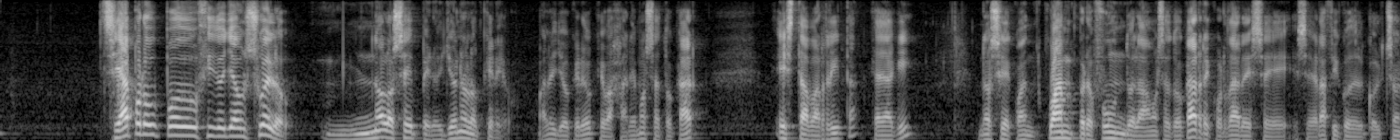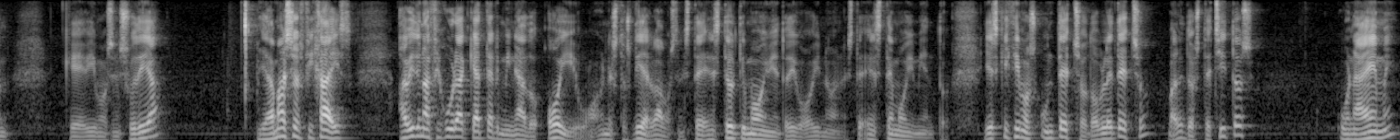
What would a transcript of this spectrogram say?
¿Se ha producido ya un suelo? No lo sé, pero yo no lo creo, ¿vale? Yo creo que bajaremos a tocar esta barrita que hay aquí. No sé cuán, profundo la vamos a tocar, recordar ese gráfico del colchón que vimos en su día. Y además, si os fijáis, ha habido una figura que ha terminado hoy, o en estos días, vamos, en este, este último movimiento, digo hoy no, en este, este, movimiento. Y es que hicimos un techo, doble techo, ¿vale? Dos techitos, una M,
